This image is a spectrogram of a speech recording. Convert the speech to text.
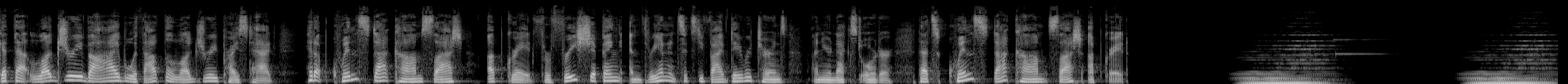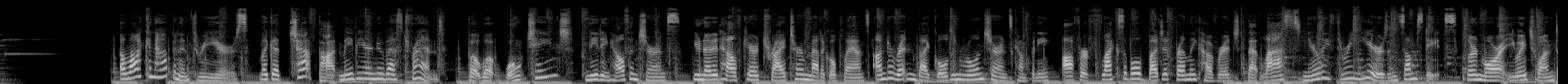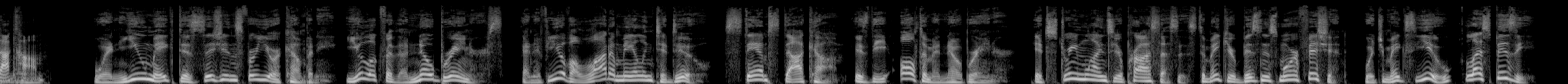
Get that luxury vibe without the luxury price tag. Hit up quince.com slash upgrade for free shipping and 365 day returns on your next order. That's quince.com slash upgrade. A lot can happen in three years, like a chatbot may be your new best friend. But what won't change? Needing health insurance. United Healthcare Tri Term Medical Plans, underwritten by Golden Rule Insurance Company, offer flexible, budget friendly coverage that lasts nearly three years in some states. Learn more at uh1.com. When you make decisions for your company, you look for the no brainers. And if you have a lot of mailing to do, stamps.com is the ultimate no brainer. It streamlines your processes to make your business more efficient, which makes you less busy.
